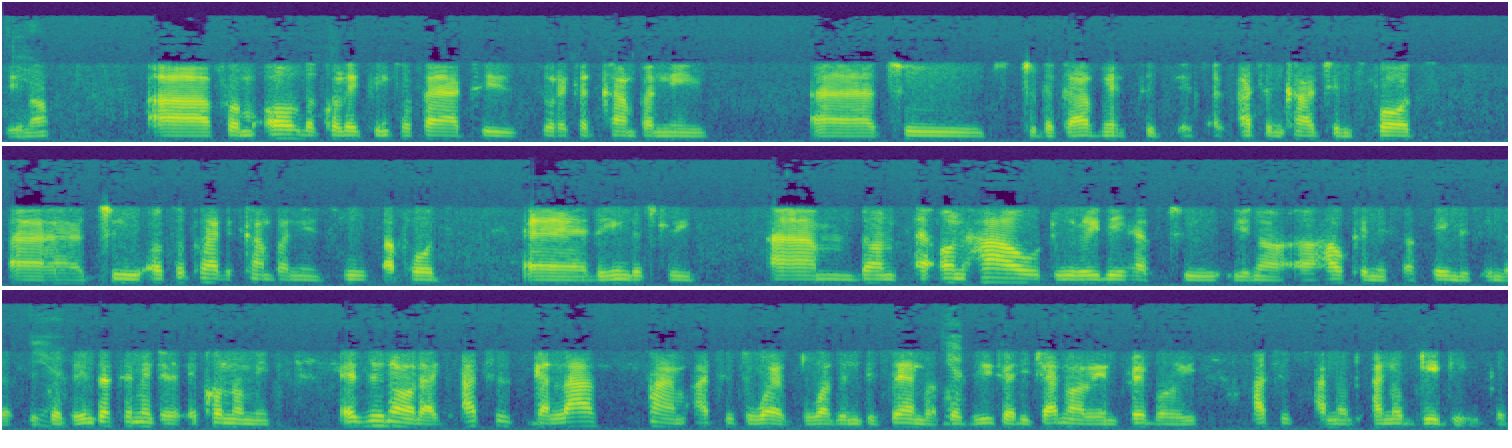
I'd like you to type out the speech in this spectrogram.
You know, uh, from all the collecting societies to record companies uh, to to the government, to arts and culture and sports, uh, to also private companies who support uh, the industry um, on, uh, on how do we really have to, you know, uh, how can we sustain this industry? Yeah. Because the entertainment economy, as you know, like artists, the last time artists worked was in December, because yeah. usually January and February, artists are not are not gigging because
